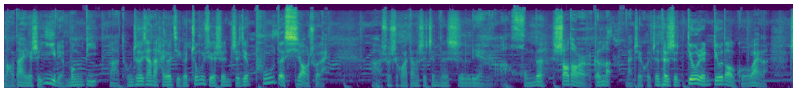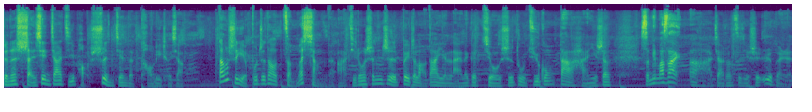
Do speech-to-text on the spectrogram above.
老大爷是一脸懵逼啊！同车厢的还有几个中学生，直接噗的笑出来。啊，说实话，当时真的是脸啊红的烧到耳根了。那这回真的是丢人丢到国外了，只能闪现加急跑，瞬间的逃离车厢。当时也不知道怎么想的啊，急中生智，背着老大爷来了个九十度鞠躬，大喊一声“死命马赛”啊，假装自己是日本人，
